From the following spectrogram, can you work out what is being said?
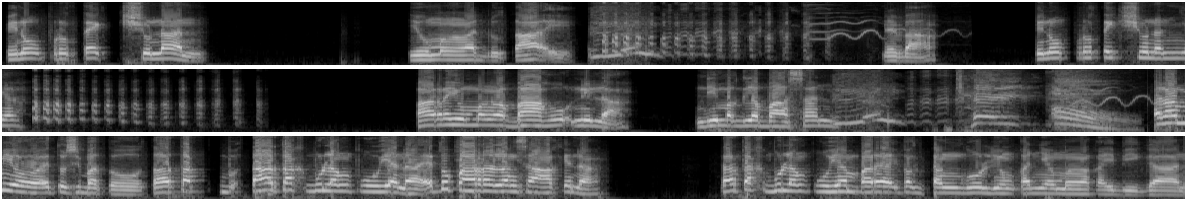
Pinoproteksyonan yung mga dutae. 'Di ba? Pinoproteksyonan niya. Para yung mga baho nila hindi maglabasan. KO. Alam niyo, ito si Bato, tatakbo, tatakbo lang po yan ha. Ito para lang sa akin ha. Tatakbo lang po yan para ipagtanggol yung kanyang mga kaibigan.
